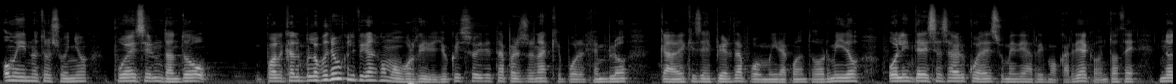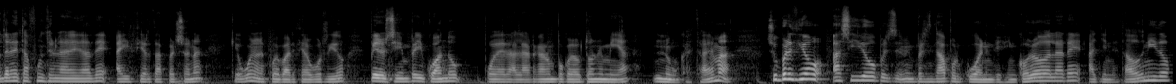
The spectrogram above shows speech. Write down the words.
o medir nuestro sueño, puede ser un tanto lo podríamos calificar como aburrido. Yo que soy de estas personas que, por ejemplo, cada vez que se despierta, pues mira cuánto ha dormido o le interesa saber cuál es su media ritmo cardíaco. Entonces, no tener estas funcionalidades, hay ciertas personas que, bueno, les puede parecer aburrido, pero siempre y cuando poder alargar un poco la autonomía nunca está de más. Su precio ha sido presentado por 45 dólares allí en Estados Unidos,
